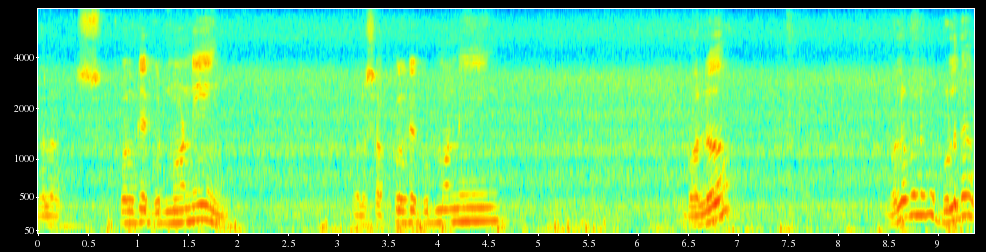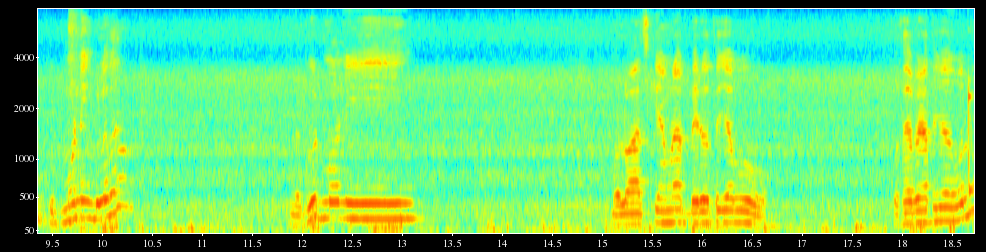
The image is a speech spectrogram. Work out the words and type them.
বলো সকলকে গুড মর্নিং বলো সকলকে গুড মর্নিং বলো বলো বলো বলো, দাও গুড মর্নিং বলে দাও। গুড মর্নিং বলো আজকে আমরা বেরোতে যাব। কোথায় বেড়াতে যাব বলো?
